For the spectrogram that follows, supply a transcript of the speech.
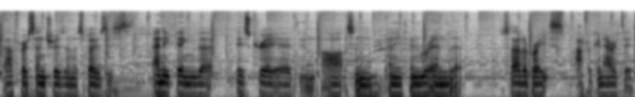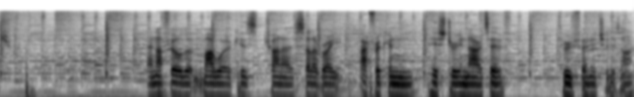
Afrocentrism, I suppose, is anything that is created in arts and anything written that celebrates African heritage. And I feel that my work is trying to celebrate African history and narrative through furniture design.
